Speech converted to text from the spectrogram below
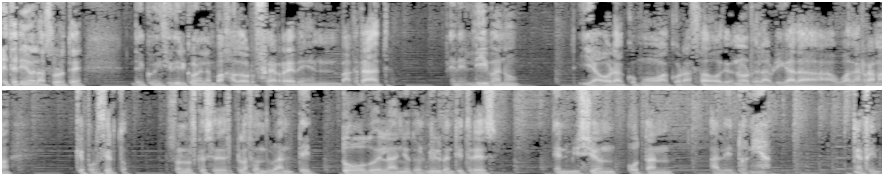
He tenido la suerte de coincidir con el embajador Ferrer en Bagdad, en el Líbano, y ahora como acorazado de honor de la Brigada Guadarrama, que por cierto, son los que se desplazan durante todo el año 2023 en misión OTAN a Letonia. En fin,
